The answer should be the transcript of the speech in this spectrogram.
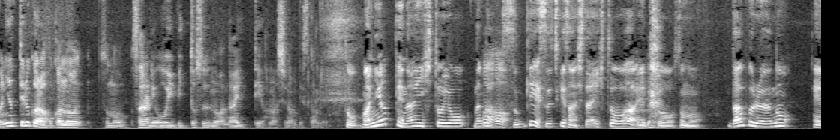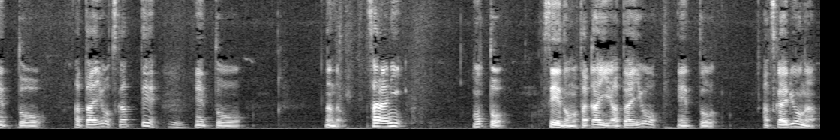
間に合ってるから他のそのさらに多いビット数のはないっていう話なんですかね。と間に合ってない人用なんああ。かすっげえ数値計算したい人は、えっと、そのダブルの、えっと、値を使って、うん。えっと、なんだろう、さらにもっと精度の高い値を、えっと、扱えるような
